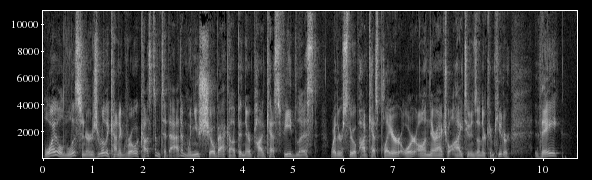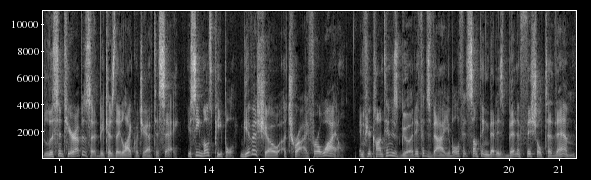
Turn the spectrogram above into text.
loyal listeners really kind of grow accustomed to that. And when you show back up in their podcast feed list, whether it's through a podcast player or on their actual iTunes on their computer, they listen to your episode because they like what you have to say. You see, most people give a show a try for a while. And if your content is good, if it's valuable, if it's something that is beneficial to them,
